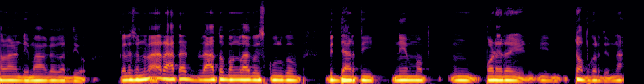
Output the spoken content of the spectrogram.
फलाना ढिमाका गरिदियो कहिले सुन्नुभयो राता रातो बङ्गलाको स्कुलको विद्यार्थी नेममा पढेर टप गरिदियो। न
